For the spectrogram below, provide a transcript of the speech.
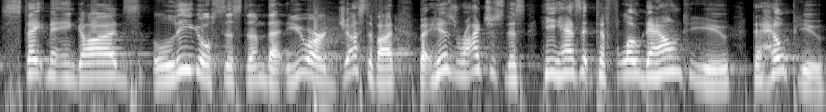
statement in God's legal system that you are justified, but His righteousness, He has it to flow down to you to help you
